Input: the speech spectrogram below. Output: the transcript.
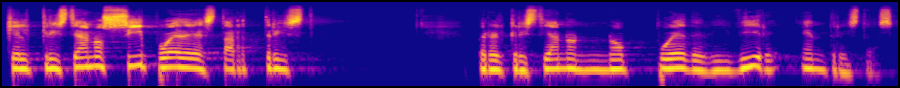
que el cristiano sí puede estar triste pero el cristiano no puede vivir en tristeza.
